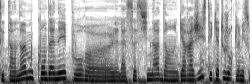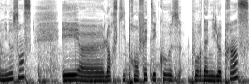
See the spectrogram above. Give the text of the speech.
C'est un homme condamné pour euh, l'assassinat d'un garagiste et qui a toujours clamé son innocence. Et euh, lorsqu'il prend fait et cause pour Dany Le Prince,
